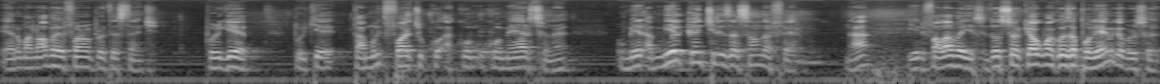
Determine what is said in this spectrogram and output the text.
era uma nova reforma protestante. Por quê? Porque está muito forte o, comércio, né? A mercantilização da fé. Né? E ele falava isso. Então, o senhor quer alguma coisa polêmica, professor?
